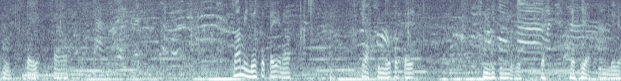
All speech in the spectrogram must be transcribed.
หมูสเต๊ะครับ น่ามีเนื้อสเต๊ะนะอยากกินเนื้อสเต๊ะไม่กินหมูแต่แต่อยากกินเนื้อ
